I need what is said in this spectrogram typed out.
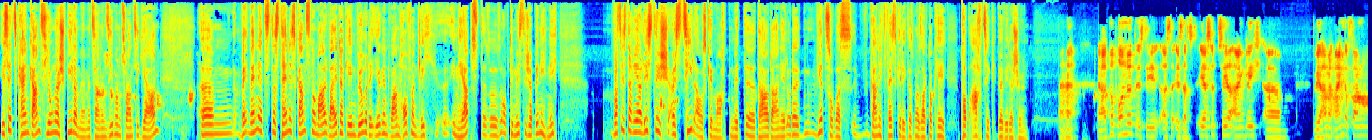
ist jetzt kein ganz junger Spieler mehr mit seinen 27 Jahren. Ähm, wenn, wenn jetzt das Tennis ganz normal weitergehen würde, irgendwann hoffentlich äh, im Herbst, also optimistischer bin ich nicht, was ist da realistisch als Ziel ausgemacht mit äh, Tao Daniel oder wird sowas gar nicht festgelegt, dass man sagt, okay, Top 80 wäre wieder schön? Ja, Top 100 ist, die, also ist das erste Ziel eigentlich. Ähm, wir haben angefangen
